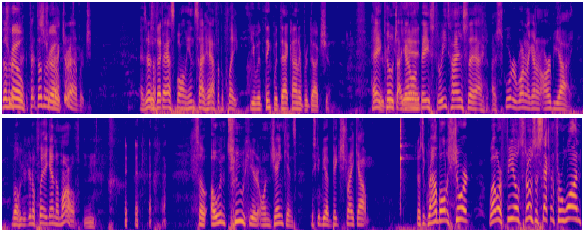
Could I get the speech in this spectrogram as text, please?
Doesn't True. affect, it doesn't True. affect your average. As there's But a that- fastball on the inside half of the plate. you would think with that kind of production. Hey, coach, I got on base three times today. I, I scored a run and I got an RBI. Well, you're going to play again tomorrow. so 0 2 here on Jenkins. This could be a big strikeout. There's a ground ball to short. Weller Fields throws a second for one.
